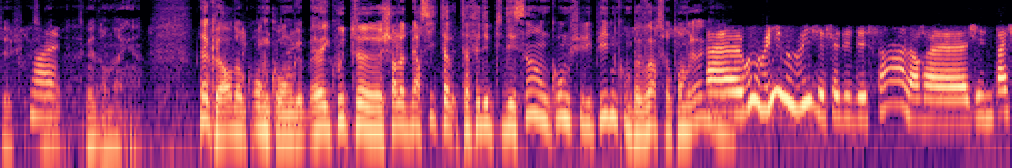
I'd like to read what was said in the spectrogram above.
C'est Ouais. hein. D'accord, donc Hong Kong. Bah, écoute, euh, Charlotte, merci. T'as as fait des petits dessins Hong Kong, Philippines, qu'on peut voir sur ton blog Euh, oui, oui, oui, oui, j'ai fait des dessins. Alors, euh, j'ai une page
